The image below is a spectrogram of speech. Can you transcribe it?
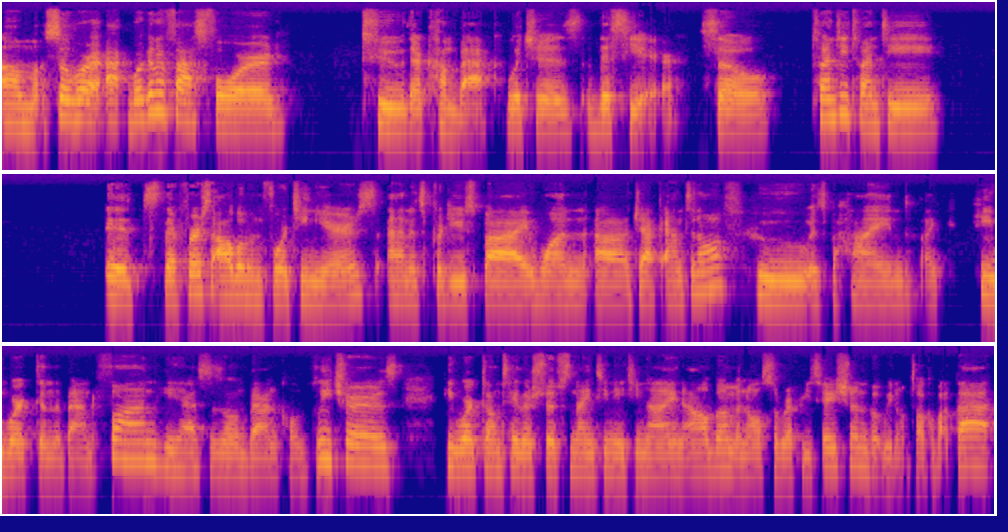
Um, so we're at, we're gonna fast forward to their comeback, which is this year. So 2020, it's their first album in 14 years, and it's produced by one uh, Jack Antonoff, who is behind like he worked in the band Fun. He has his own band called Bleachers. He worked on Taylor Swift's 1989 album and also Reputation, but we don't talk about that.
